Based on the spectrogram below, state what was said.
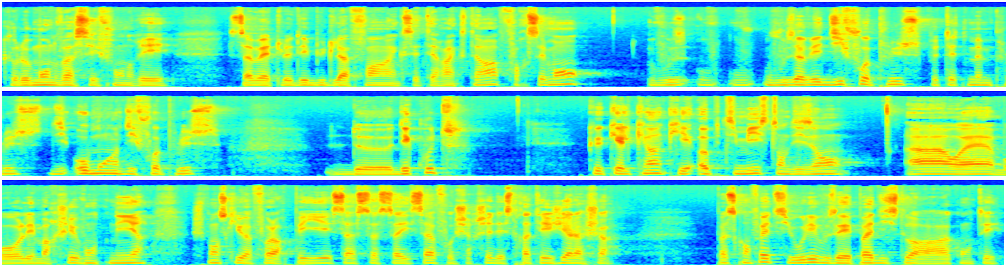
que le monde va s'effondrer, ça va être le début de la fin, etc., etc., forcément, vous, vous avez dix fois plus, peut-être même plus, au moins dix fois plus d'écoute que quelqu'un qui est optimiste en disant ah ouais, bon, les marchés vont tenir, je pense qu'il va falloir payer ça, ça, ça et ça, faut chercher des stratégies à l'achat. Parce qu'en fait, si vous voulez, vous n'avez pas d'histoire à raconter.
